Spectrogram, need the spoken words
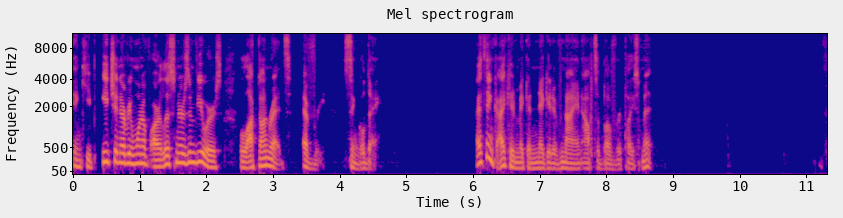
and keep each and every one of our listeners and viewers locked on Reds every single day. I think I could make a negative nine outs above replacement. It's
